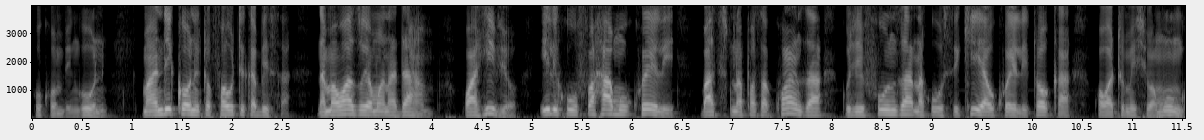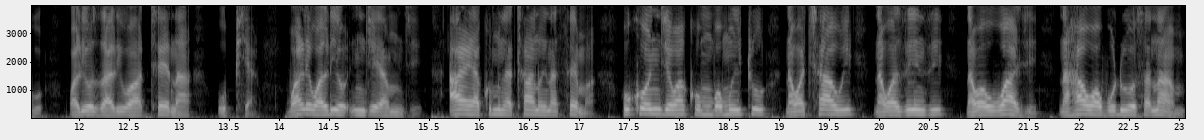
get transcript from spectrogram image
huko mbinguni. Maandiko ni tofauti kabisa na mawazo ya mwanadamu. Kwa hivyo ili kuufahamu ukweli basi tunapaswa kwanza kujifunza na kuusikia ukweli toka kwa watumishi wa mungu waliozaliwa tena upya. Wale walio nje ya mji. Aya ya kumi na tano inasema huko nje wako mbwa mwitu na wachawi na wazinzi na wauaji na hao waabuduo sanamu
